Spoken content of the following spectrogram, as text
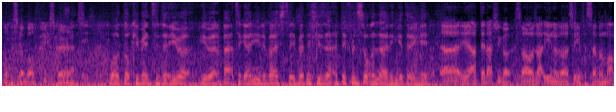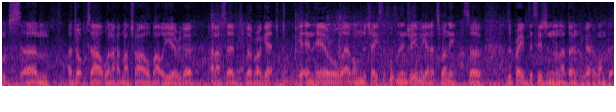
obviously a wealth of experience. Well documented that you were you were about to go to university, but this is a, a different sort of learning you're doing here. Uh, yeah, I did actually go. So I was at university for seven months. Um, I dropped out when I had my trial about a year ago, and I said whether I get get in here or whatever, I'm going to chase the footballing dream again at 20. So it was a brave decision, and I don't regret it one bit.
